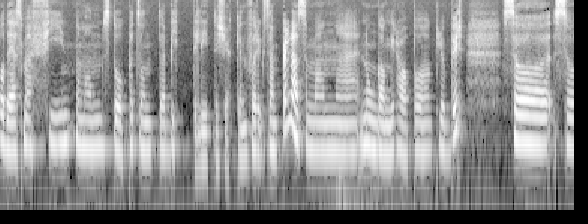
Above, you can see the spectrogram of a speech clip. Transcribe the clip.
Og det som er fint når man står på et sånt bitte lite kjøkken, f.eks., som man eh, noen ganger har på klubber, så, så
